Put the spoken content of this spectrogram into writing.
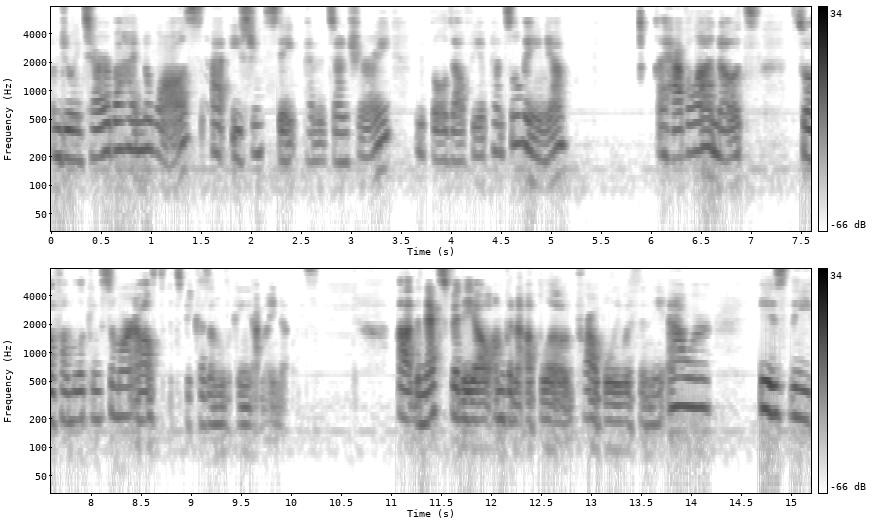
I'm doing Terror Behind the Walls at Eastern State Penitentiary in Philadelphia, Pennsylvania. I have a lot of notes, so if I'm looking somewhere else, it's because I'm looking at my notes. Uh, the next video I'm going to upload probably within the hour is the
